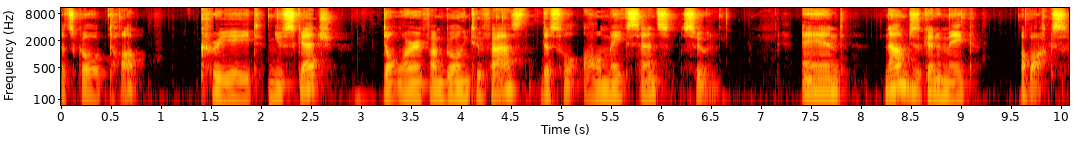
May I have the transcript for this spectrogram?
let's go top, create new sketch. Don't worry if I'm going too fast. This will all make sense soon. And now I'm just going to make a box.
